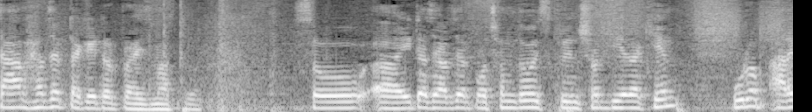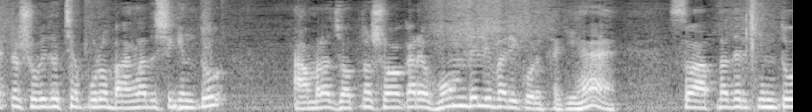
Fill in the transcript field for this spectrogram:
চার হাজার টাকা এটার প্রাইস মাত্র। সো এটা যার যার পছন্দ স্ক্রিনশট দিয়ে রাখেন। পুরো আরেকটা সুবিধা হচ্ছে পুরো বাংলাদেশে কিন্তু আমরা যত্ন সহকারে হোম ডেলিভারি করে থাকি হ্যাঁ? সো আপনাদের কিন্তু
